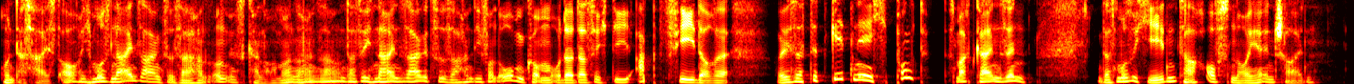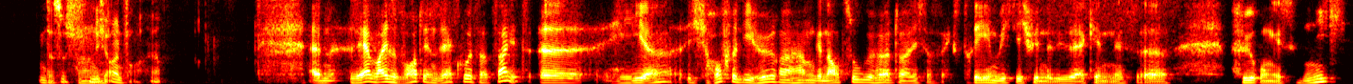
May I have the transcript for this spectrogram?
Und das heißt auch, ich muss Nein sagen zu Sachen. Und es kann auch mal sein, dass ich Nein sage zu Sachen, die von oben kommen oder dass ich die abfedere. Weil ich sage, das geht nicht. Punkt. Das macht keinen Sinn. Das muss ich jeden Tag aufs Neue entscheiden. Und das ist mhm. nicht einfach, ja. Ähm, sehr weise Worte in sehr kurzer Zeit äh, hier. Ich hoffe, die Hörer haben genau zugehört, weil ich das extrem wichtig finde, diese Erkenntnis. Äh, Führung ist nicht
